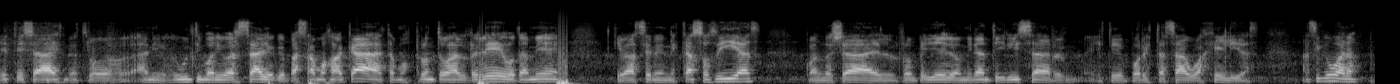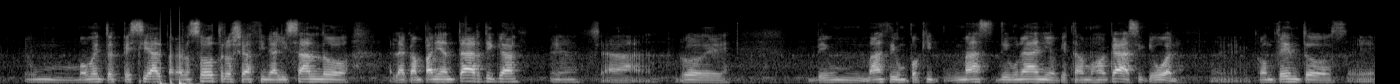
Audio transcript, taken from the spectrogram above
este ya es nuestro último aniversario que pasamos acá, estamos prontos al relevo también que va a ser en escasos días, cuando ya el rompehielo Mirante Irizar esté por estas aguas gélidas. Así que bueno, un momento especial para nosotros, ya finalizando la campaña antártica, eh, ya luego de, un, más de un poquito más de un año que estamos acá, así que bueno, eh, contentos eh,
